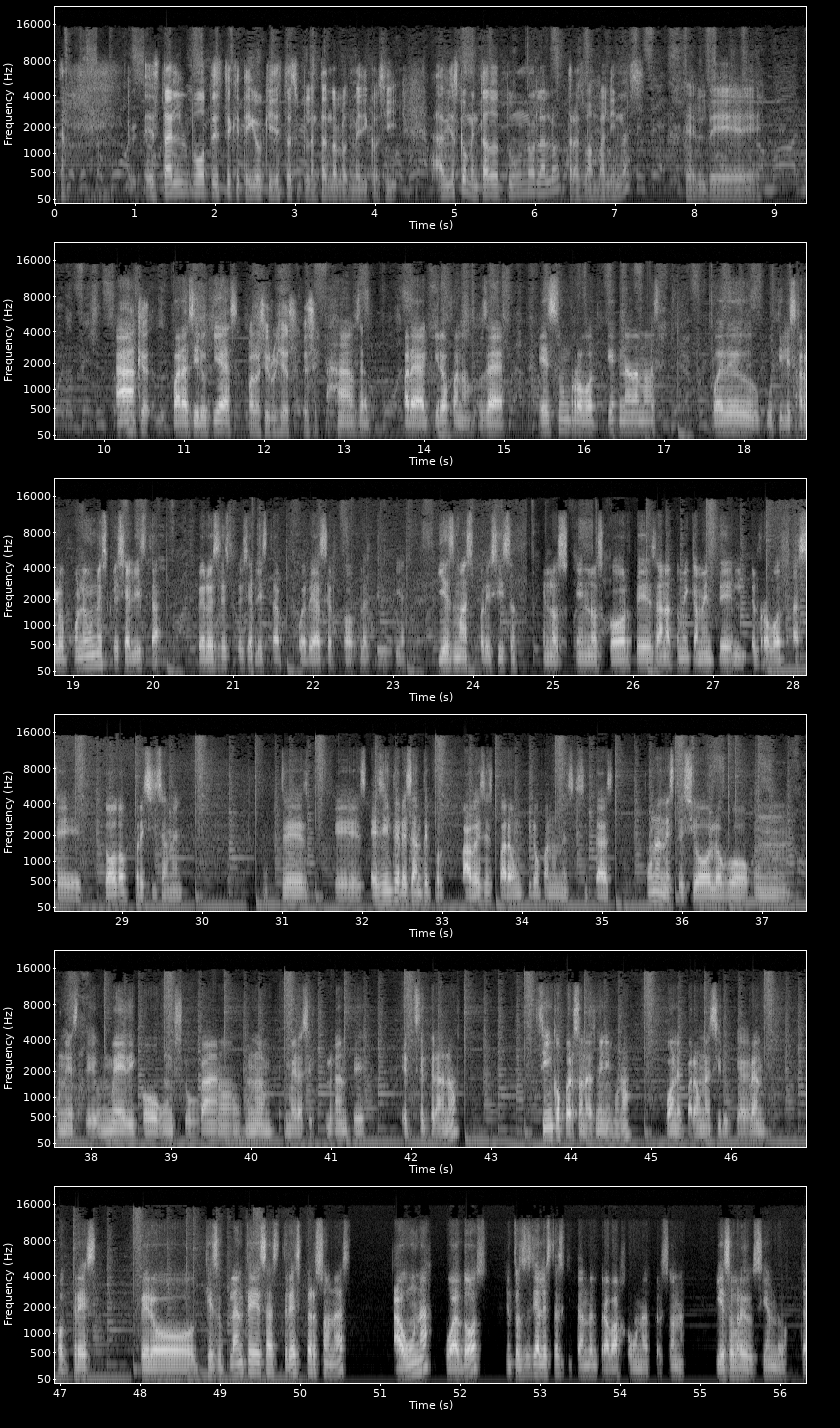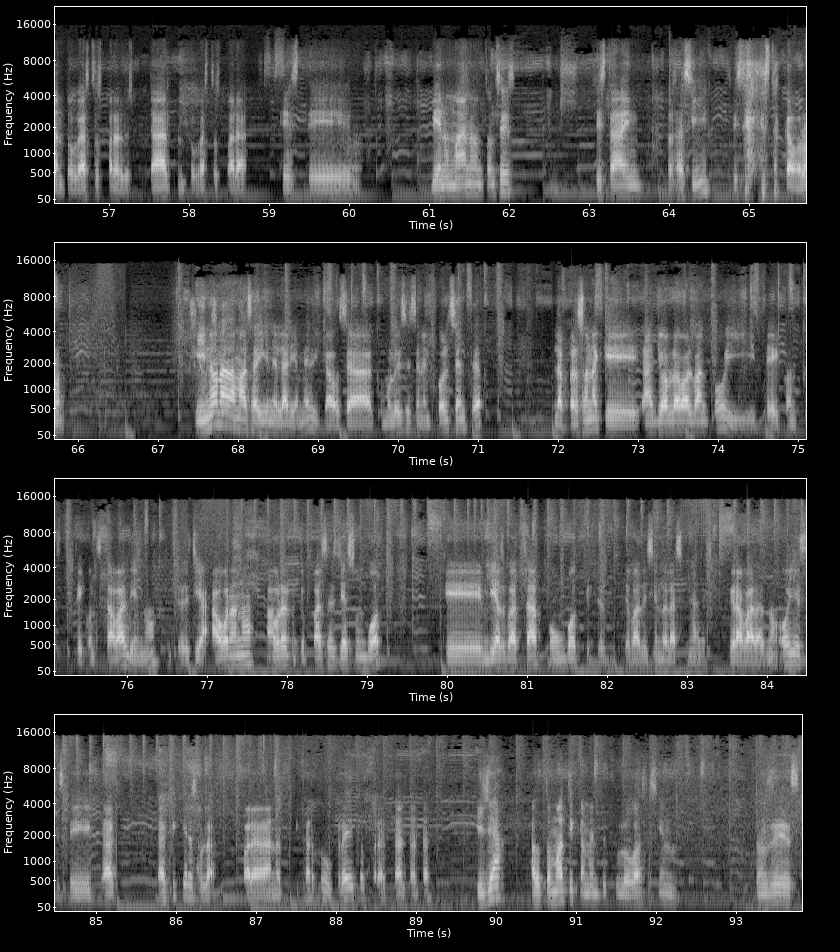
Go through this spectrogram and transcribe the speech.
está el bot este que te digo que ya está suplantando a los médicos. Y habías comentado tú, ¿no, Lalo? Tras bambalinas. El de. Ah, para cirugías. Para cirugías, ese. Ajá, o sea, para quirófano. O sea, es un robot que nada más puede utilizarlo, pone un especialista, pero ese especialista puede hacer toda la cirugía y es más preciso en los, en los cortes, anatómicamente el, robot hace todo precisamente. Entonces es, interesante porque a veces para un quirófano necesitas un anestesiólogo, un, un, este, un médico, un cirujano, una enfermera circulante, etcétera, ¿no? Cinco personas mínimo, ¿no? Pone para una cirugía grande, o tres, pero que suplante esas tres personas a una o a dos entonces ya le estás quitando el trabajo a una persona y eso reduciendo tanto gastos para el hospital, tanto gastos para este bien humano. Entonces, si está en, o sea, sí está cabrón. Y no nada más ahí en el área médica, o sea, como lo dices en el call center, la persona que ah, yo hablaba al banco y te, te contestaba alguien, ¿no? Y te decía, ahora no, ahora lo que pasa es ya es un bot que envías WhatsApp o un bot que te, va diciendo las señales grabadas, ¿no? Oye, este, ¿a, qué quieres hablar? Para notificar tu crédito, para tal, tal, tal. Y ya, automáticamente tú lo vas haciendo. Entonces,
